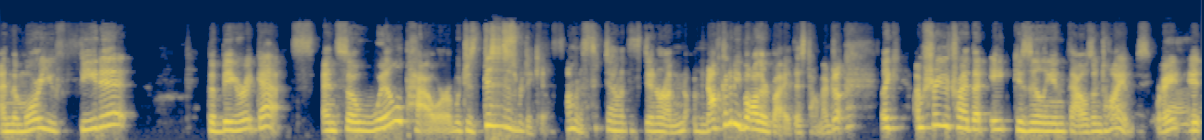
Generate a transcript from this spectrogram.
And the more you feed it, the bigger it gets. And so willpower, which is this is ridiculous. I'm going to sit down at this dinner. I'm not, I'm not going to be bothered by it this time. I'm just like I'm sure you tried that eight gazillion thousand times, right? Yeah, it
